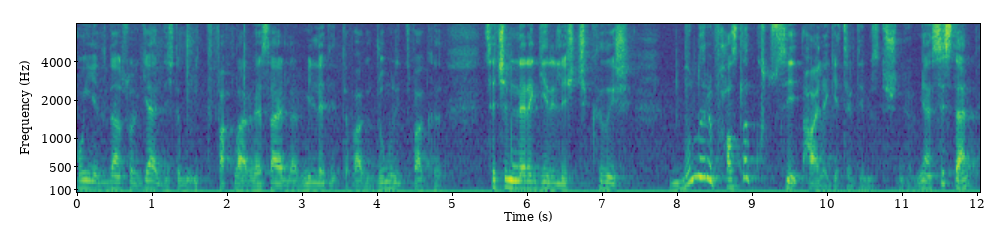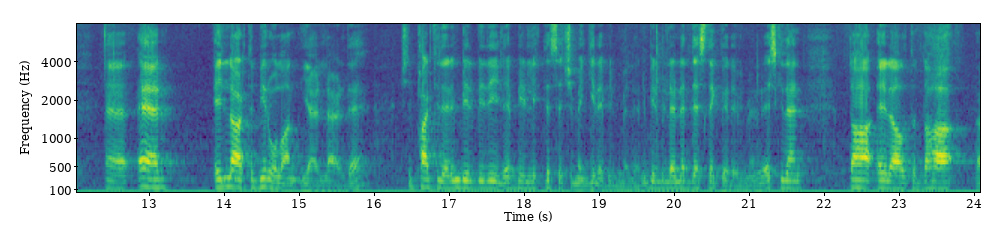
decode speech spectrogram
2017'den sonra geldi işte bu ittifaklar vesaireler, Millet İttifakı, Cumhur İttifakı, seçimlere giriliş, çıkılış bunları fazla kutsi hale getirdiğimizi düşünüyorum. Yani sistem e, eğer 50 artı 1 olan yerlerde işte partilerin birbiriyle birlikte seçime girebilmeleri, birbirlerine destek verebilmeleri. Eskiden daha el altı, daha eee,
